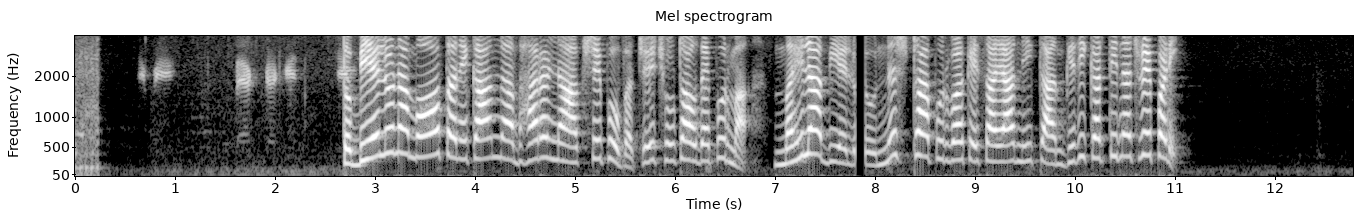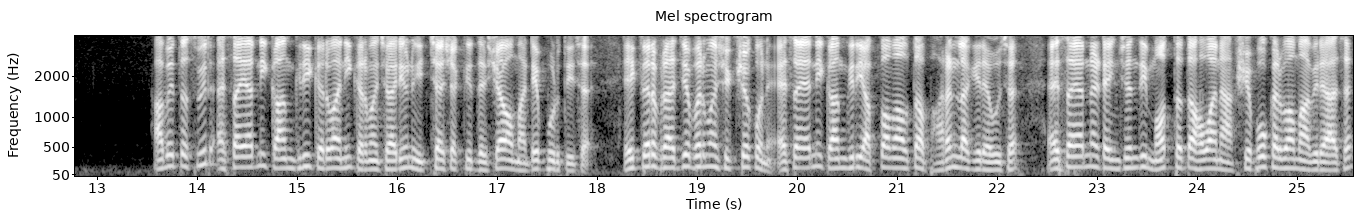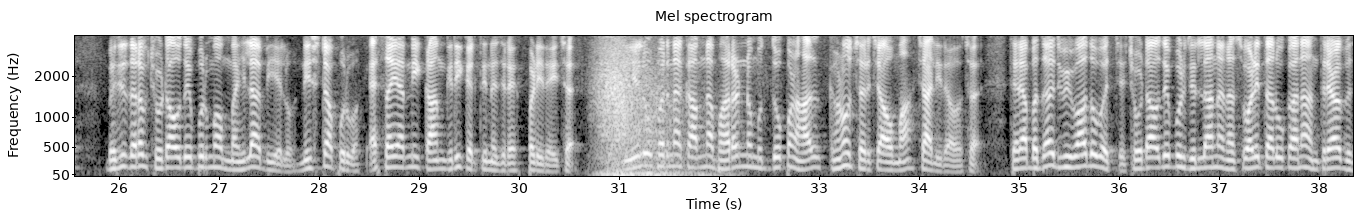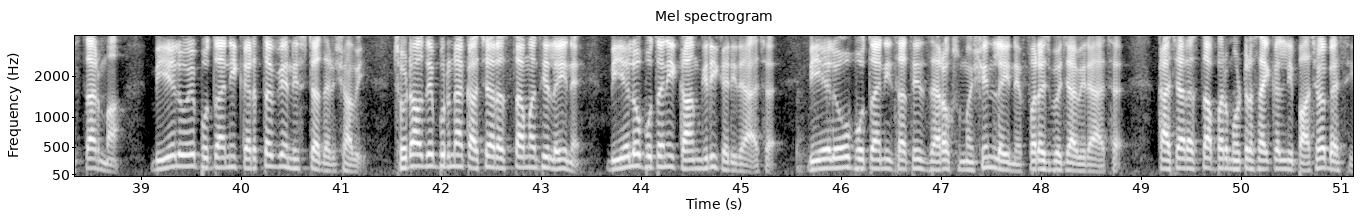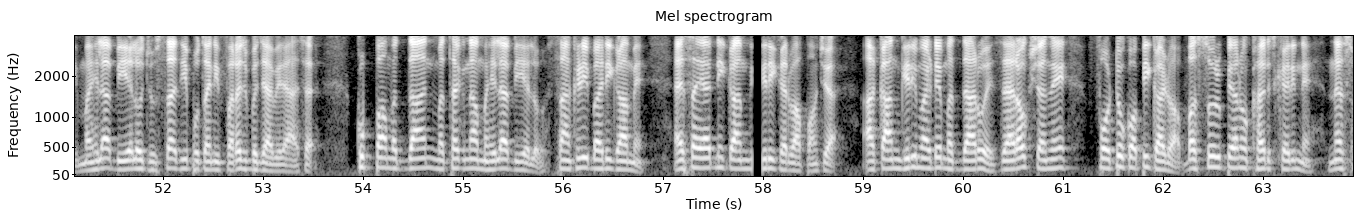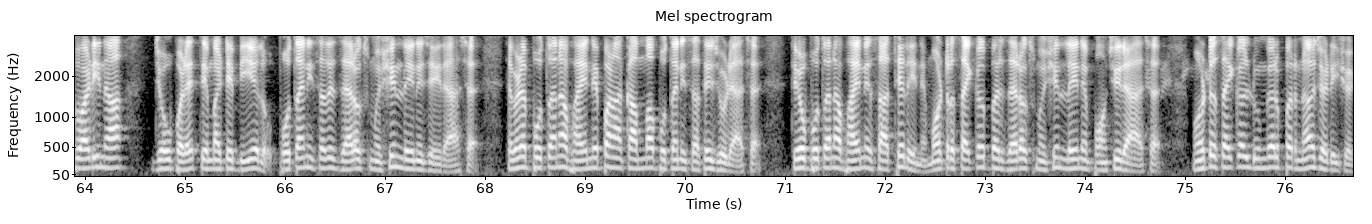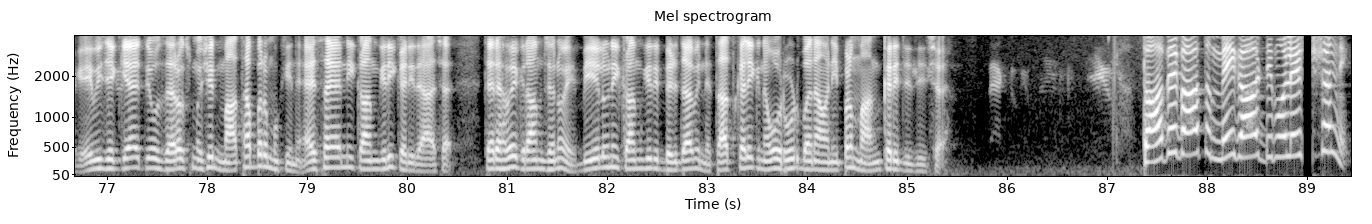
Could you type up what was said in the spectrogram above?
તો બીએલઓના મોત અને કામના ભારણના આક્ષેપો વચ્ચે છોટાઉદેપુરમાં મહિલા બીએલઓ નિષ્ઠાપૂર્વક એસઆઈઆરની કામગીરી કરતી નજરે પડી. આ તસવીર એસઆઈઆરની કામગીરી કરવાની કર્મચારીઓની ઈચ્છાશક્તિ દર્શાવવા માટે પૂરતી છે. એક તરફ રાજ્યભરમાં શિક્ષકોને એસઆઈઆરની કામગીરી આપવામાં આવતા ભારણ લાગી રહ્યું છે. એસઆઈઆરના ટેન્શનથી મોત થતા હોવાના આક્ષેપો કરવામાં આવી રહ્યા છે. બીજી તરફ છોટાઉદેપુરમાં મહિલા બીએલઓ નિષ્ઠાપૂર્વક એસઆઈઆરની કામગીરી કરતી નજરે પડી રહી છે. બીએલઓ પરના કામના ભારણનો મુદ્દો પણ હાલ ઘણો ચર્ચાઓમાં ચાલી રહ્યો છે. ત્યારે આ બધા જ વિવાદો વચ્ચે છોટાઉદેપુર જિલ્લાના નસવાડી તાલુકાના અંતરિયાળ વિસ્તારમાં બીએલઓએ પોતાની કર્તવ્ય નિષ્ઠા દર્શાવી. છોટાઉદેપુરના કાચા રસ્તામાંથી લઈને બીએલઓ પોતાની કામગીરી કરી રહ્યા છે. બીએલઓ પોતાની સાથે ઝેરોક્સ મશીન લઈને ફરજ બજાવી રહ્યા છે. કાચા રસ્તા પર મોટરસાયકલની પાછળ બેસી મહિલા બીએલઓ જુસ્સાથી પોતાની ફરજ બજાવી રહ્યા છે. કુપ્પા મતદાન મથકના મહિલા બીએલઓ સાંકડીબારી ગામે એસઆઈઆરની કામગીરી કરવા પહોંચ્યા. આ કામગીરી માટે મતદારોએ ઝેરોક્ષ અને ફોટોકોપી કાઢવા બસો રૂપિયાનો ખર્ચ કરીને નસવાડીના જવું પડે તે માટે બીએલઓ પોતાની સાથે ઝેરોક્ષ મશીન લઈને જઈ રહ્યા છે. તેમણે પોતાના ભાઈને પણ આ કામમાં પોતાની સાથે જોડ્યા છે. તેઓ પોતાના ભાઈને સાથે લઈને મોટરસાયકલ પર ઝેરોક્ષ મશીન લઈને પહોંચી રહ્યા છે. મોટરસાયકલ ડુંગર પર ન ચડી શકે એવી જગ્યાએ તેઓ ઝેરોક્ષ મશીન માથા પર મૂકીને એસઆઈઆરની કામગીરી કરી રહ્યા છે. ત્યારે હવે ગ્રામજનોએ બીએલઓની કામગીરી બિરદાવીને તાત્કાલિક નવો રોડ બનાવવાની પણ માંગ કરી દીધી છે. તો હવે વાત મેગા ડિમોલેશનની.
